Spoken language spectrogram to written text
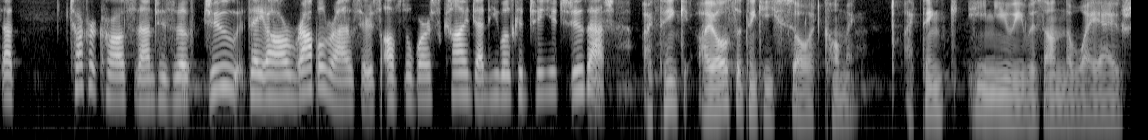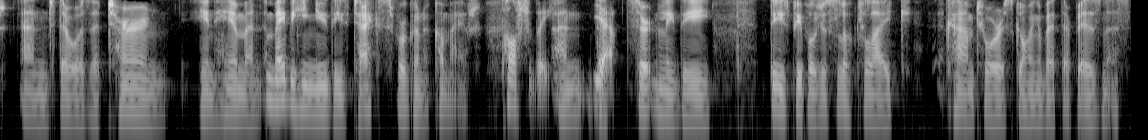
that Tucker Carlson and his ilk do they are rabble rousers of the worst kind, and he will continue to do that. I think I also think he saw it coming. I think he knew he was on the way out, and there was a turn in him, and maybe he knew these texts were going to come out, possibly. And yeah, certainly the these people just looked like calm tourists going about their business.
